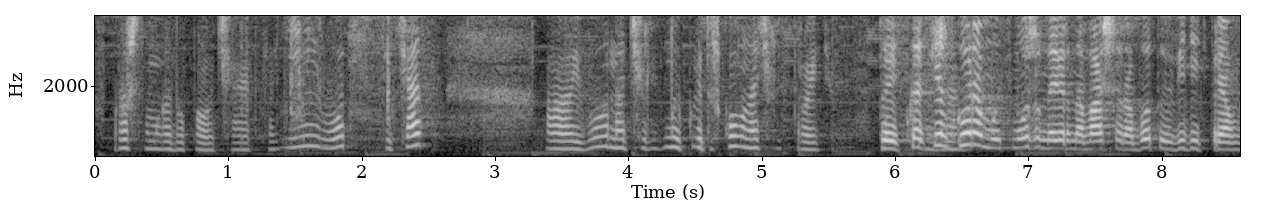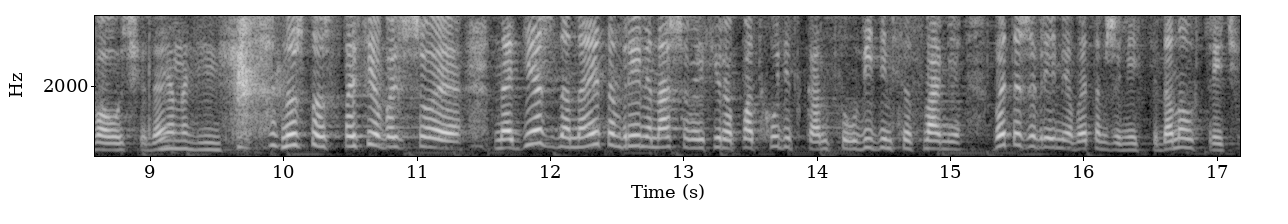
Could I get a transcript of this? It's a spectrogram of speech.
в прошлом году, получается. И вот сейчас его начали, ну, эту школу начали строить. То есть совсем уже. скоро мы сможем, наверное, ваши работы увидеть прям воочию, да? Я надеюсь. Ну что ж, спасибо большое, Надежда. На этом время нашего эфира подходит к концу. Увидимся с вами в это же время, в этом же месте. До новых встреч.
